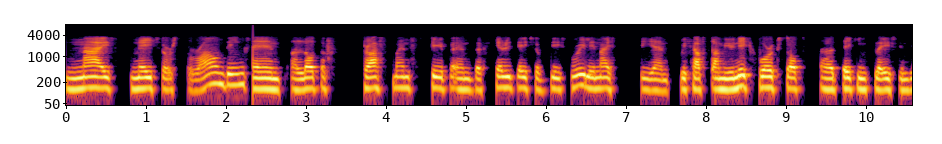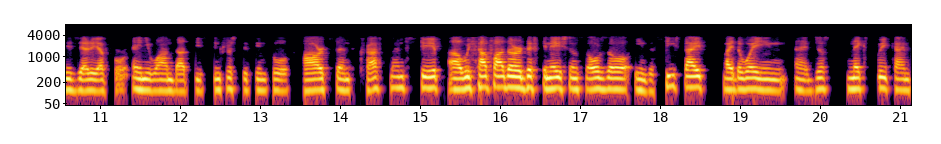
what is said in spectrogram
nice nature surroundings and a lot of craftsmanship and the heritage of this really nice and we have some unique workshops uh, taking place in this area for anyone that is interested into arts and craftsmanship. Uh, we have other destinations also in the seaside. By the way, in uh, just next week, I'm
